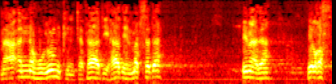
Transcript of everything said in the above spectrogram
مع أنه يمكن تفادي هذه المفسدة بماذا؟ بالغسل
